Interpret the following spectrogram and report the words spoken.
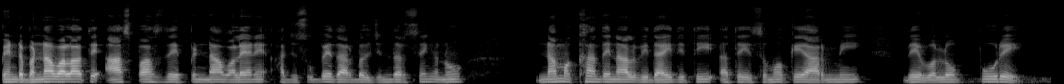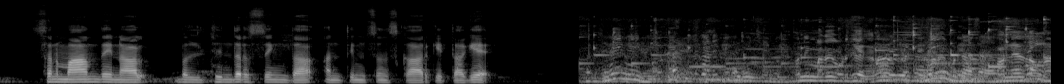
ਪਿੰਡ ਬੰਨਾਵਾਲਾ ਤੇ ਆਸ-ਪਾਸ ਦੇ ਪਿੰਡਾਂ ਵਾਲਿਆਂ ਨੇ ਅੱਜ ਸੂਬੇਦਾਰ ਬਲਜਿੰਦਰ ਸਿੰਘ ਨੂੰ ਨਮ ਅੱਖਾਂ ਦੇ ਨਾਲ ਵਿਦਾਈ ਦਿੱਤੀ ਅਤੇ ਇਸ ਮੌਕੇ ਆਰਮੀ ਦੇ ਵੱਲੋਂ ਪੂਰੇ ਸਨਮਾਨ ਦੇ ਨਾਲ ਬਲਜਿੰਦਰ ਸਿੰਘ ਦਾ ਅੰਤਿਮ ਸੰਸਕਾਰ ਕੀਤਾ ਗਿਆ ਹੈ। ਉਹਨੇ ਮਾਰੇ ਉੱਡ ਜਾਏਗਾ ਨਾ ਉਹਨੇ ਲਾਉਣਾ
